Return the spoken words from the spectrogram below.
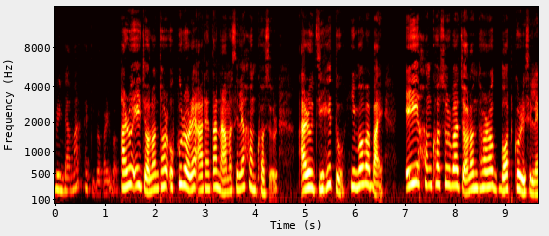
বৃন্দামা থাকিব পাৰিব। আৰু এই জলন্ধৰ অসুৰৰে আন এটা নাম আছিলে শংখচুৰ আৰু যিহেতু শিৱ বাবাই এই শংখচুৰ বা জলন্ধৰক বধ কৰিছিলে।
